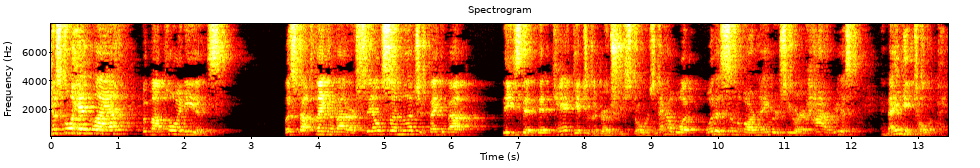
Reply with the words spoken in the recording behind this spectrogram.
Just go ahead and laugh. But my point is, let's stop thinking about ourselves so much and think about these that, that can't get to the grocery stores. Now, what, what is some of our neighbors who are at high risk and they need toilet paper?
